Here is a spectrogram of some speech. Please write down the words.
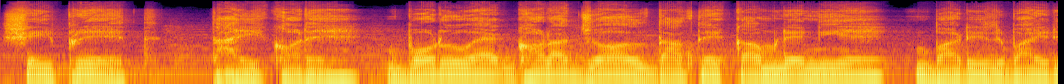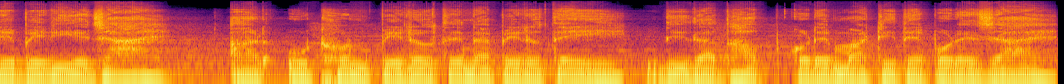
সেই প্রেত তাই করে। বড় এক ঘড়া জল দাঁতে কামড়ে নিয়ে বাড়ির বাইরে বেরিয়ে যায়। আর উঠোন পেরোতে না পেরোতেই দিদা ধপ করে মাটিতে পড়ে যায়।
